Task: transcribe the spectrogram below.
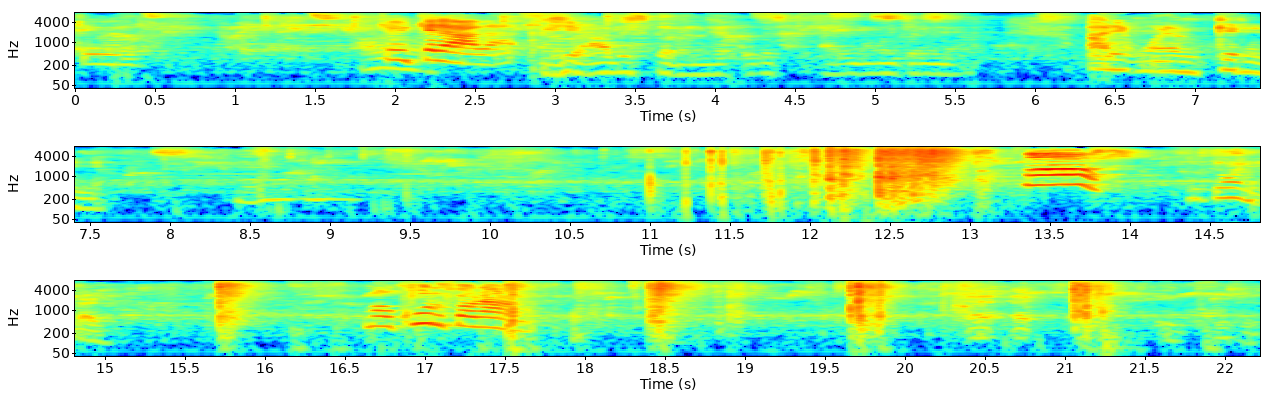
I Dude. want. Dude, get out of that. Yeah, I just got in there. I didn't want to get in there. I didn't want to get in there. Ah! What are you doing, bro? My quarter fell down. Uh, uh, hey, pause it.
